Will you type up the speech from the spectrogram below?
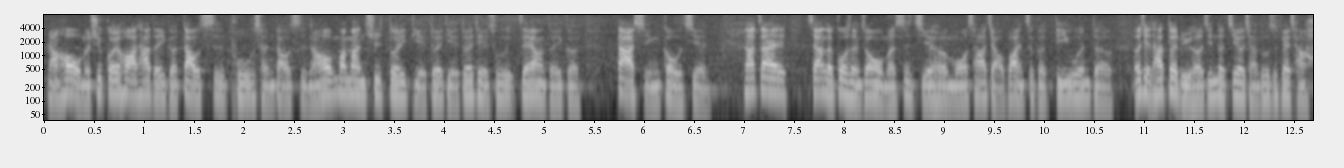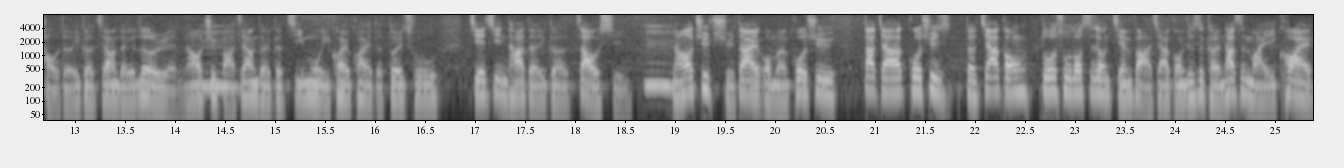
然后我们去规划它的一个倒刺铺成倒刺，然后慢慢去堆叠、堆叠、堆叠出这样的一个大型构件。那在这样的过程中，我们是结合摩擦搅拌这个低温的，而且它对铝合金的结合强度是非常好的一个这样的一个热源，然后去把这样的一个积木一块一块的堆出接近它的一个造型，嗯，然后去取代我们过去大家过去的加工，多数都是用减法加工，就是可能它是买一块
